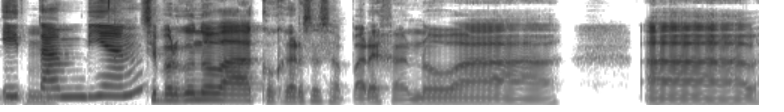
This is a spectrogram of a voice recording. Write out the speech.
Y también... Sí, porque uno va a cogerse esa pareja, no va a, a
